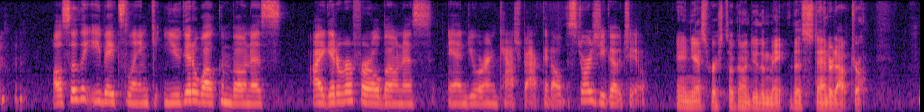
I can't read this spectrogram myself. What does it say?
Also, the Ebates link, you get a welcome bonus, I get a referral bonus, and you earn cash back at all the stores you go to. And yes, we're still going to do the ma- the standard outro.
